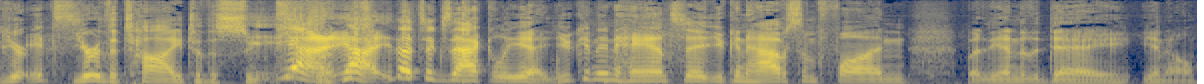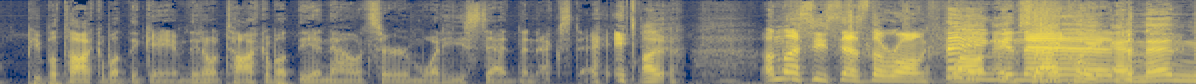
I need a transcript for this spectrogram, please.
You're it's you're the tie to the suit. yeah, yeah, that's exactly it. You can enhance it, you can have some fun, but at the end of the day, you know, people talk about the game. They don't talk about the announcer and what he said the next day. I, Unless he says the wrong thing. well, and exactly. then, And then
